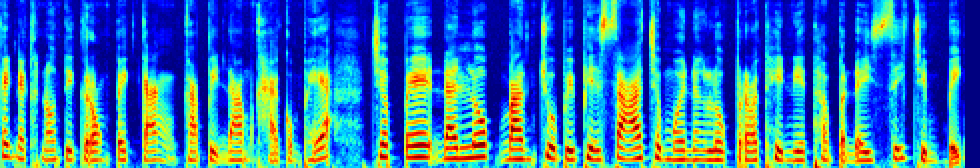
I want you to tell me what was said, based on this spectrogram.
កិច្ចនៅក្នុងទីក្រុងប៉េកាំងកាលពីដើមខែកុម្ភៈជាពេលដែលលោកបានជួបពិភាក្សាជាមួយនឹងលោកប្រធានាធិបតីស៊ីជីនពីង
